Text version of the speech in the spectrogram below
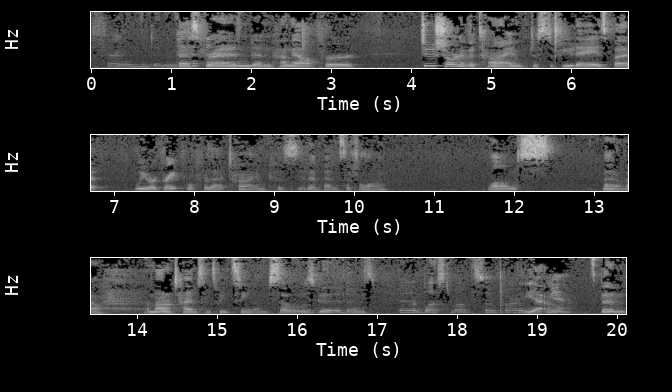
Friend and best friend and hung out for too short of a time, just a few days, but we were grateful for that time because it had been such a long, long, I don't know, amount of time since we'd seen them, so it was good. And been a blessed month so far. yeah, Yeah. it's been.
